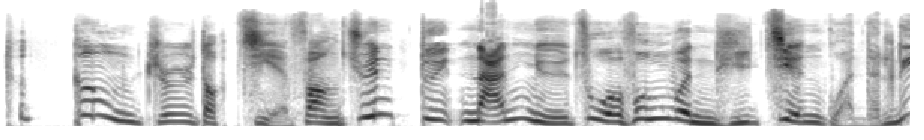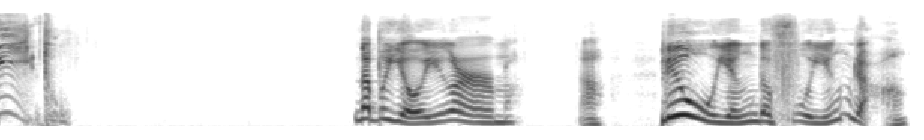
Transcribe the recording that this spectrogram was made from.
他更知道解放军对男女作风问题监管的力度。那不有一个人吗？啊，六营的副营长。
